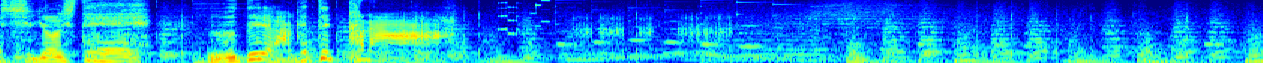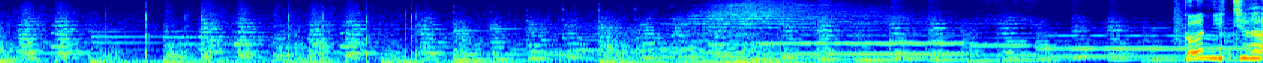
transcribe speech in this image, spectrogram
修行して腕上げてっかな。こんにちは。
